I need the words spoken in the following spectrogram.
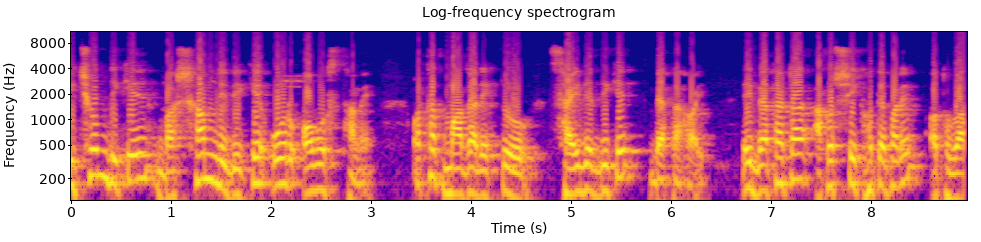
পিছন দিকে বা সামনে দিকে ওর অবস্থানে। অর্থাৎ মাজার একটু সাইডের দিকে ব্যথা হয়। এই ব্যথাটা আকস্মিক হতে পারে অথবা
